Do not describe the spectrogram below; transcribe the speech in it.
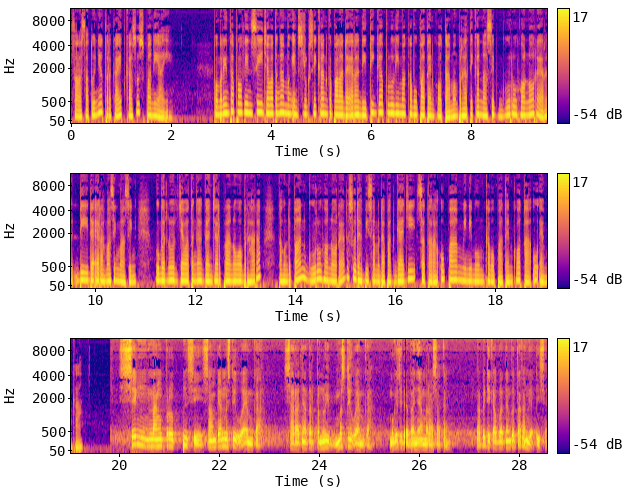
salah satunya terkait kasus Paniai. Pemerintah Provinsi Jawa Tengah menginstruksikan kepala daerah di 35 kabupaten kota memperhatikan nasib guru honorer di daerah masing-masing. Gubernur Jawa Tengah Ganjar Pranowo berharap tahun depan guru honorer sudah bisa mendapat gaji setara upah minimum kabupaten kota UMK. Sing nang provinsi sampean mesti UMK. Syaratnya terpenuhi mesti UMK. Mungkin sudah banyak merasakan. Tapi di kabupaten kota kan nggak bisa.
